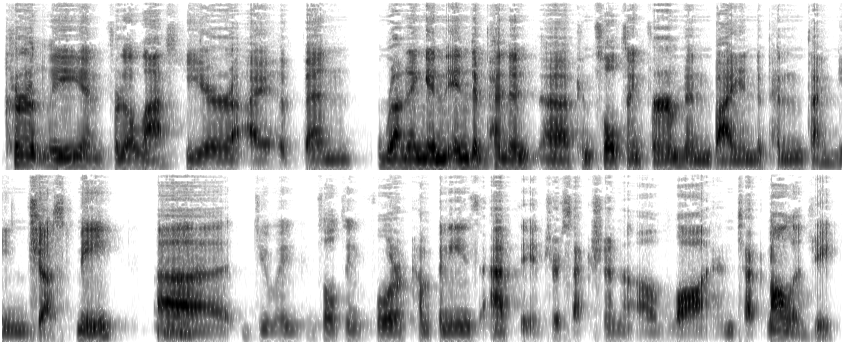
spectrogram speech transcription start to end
Currently, and for the last year, I have been running an independent uh, consulting firm, and by independent, I mean just me uh, doing consulting for companies at the intersection of law and technology.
